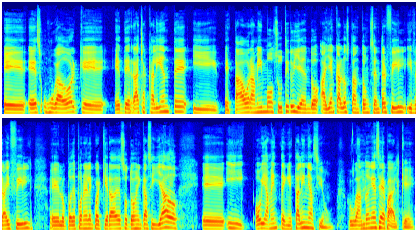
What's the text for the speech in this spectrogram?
eh, es un jugador que es de rachas calientes y está ahora mismo sustituyendo a Giancarlo Stanton, center field y right field. Eh, lo puedes poner en cualquiera de esos dos encasillados. Eh, y obviamente en esta alineación, jugando en ese parque,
